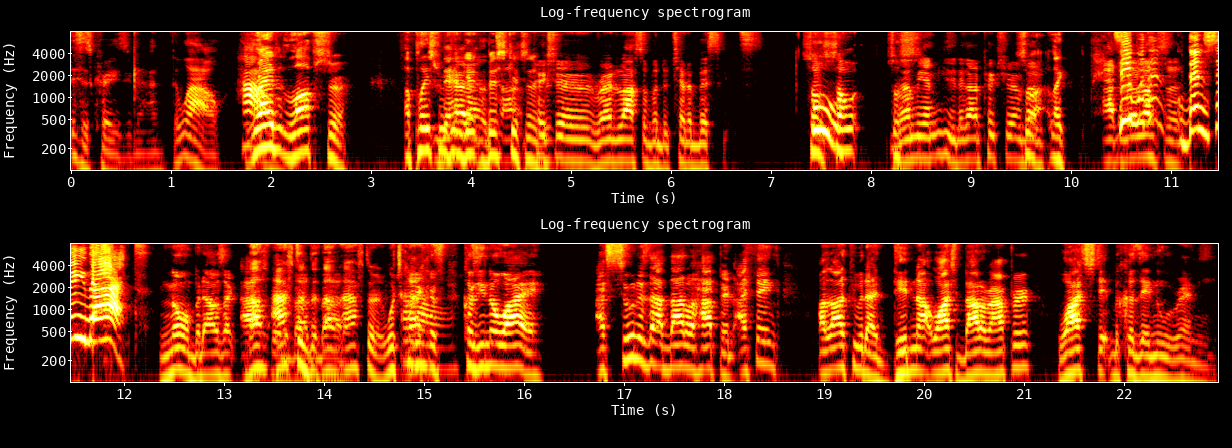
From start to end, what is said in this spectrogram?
this is crazy, man. Wow. How? Red Lobster, a place where you had can a get biscuits top and everything. picture Red Lobster with the cheddar biscuits. So, Ooh. so, so, Remy and Easy, they got a picture of so, them like at the See, but then, then say that. No, but I was like that was after, after the, the, that after which kind of Because you know why? As soon as that battle happened, I think a lot of people that did not watch Battle Rapper watched it because they knew Remy.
